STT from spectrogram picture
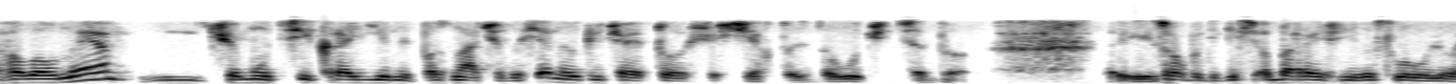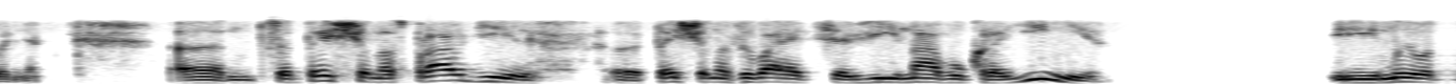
головне, чому ці країни позначилися, я не виключаю того, що ще хтось долучиться до і зробить якісь обережні висловлювання. Це те, що насправді те, що називається війна в Україні, і ми, от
